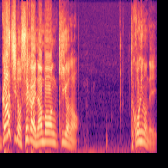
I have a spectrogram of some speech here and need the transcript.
ガチの世界ナンバーワン企業なの。コーヒー飲んでいい？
